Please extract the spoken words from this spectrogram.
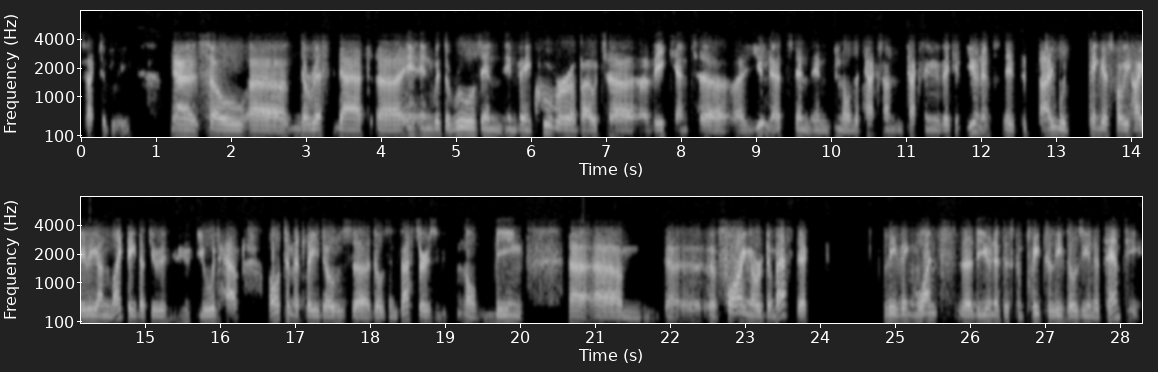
effectively. Uh, so uh, the risk that and, and, with the rules in, in Vancouver about vacant units and, and you know the tax on taxing vacant units, it, it, I would think it's probably highly unlikely that you you would have ultimately those uh, those investors, you know, being uh, um, uh, foreign or domestic, leaving once the, the, unit is complete to leave those units empty,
